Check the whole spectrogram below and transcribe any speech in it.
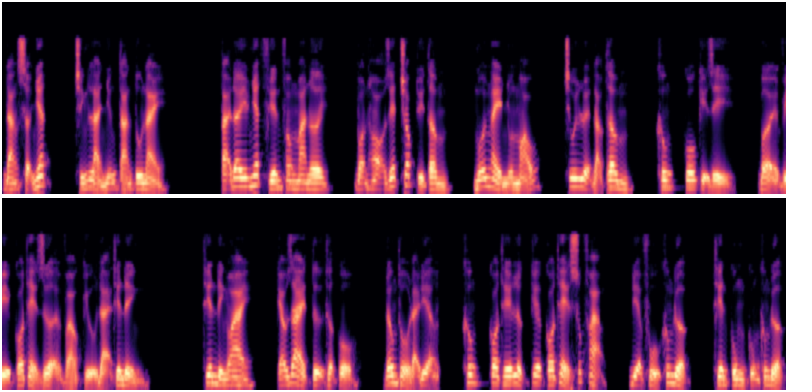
đáng sợ nhất chính là những tán tu này. Tại đây nhất phiến phong ma nơi, bọn họ giết chóc tùy tâm, mỗi ngày nhuốm máu, chui luyện đạo tâm, không cố kỵ gì, bởi vì có thể dựa vào cựu đại thiên đình. Thiên đình oai, kéo dài tự thượng cổ, đông thổ đại địa không, có thế lực kia có thể xúc phạm, địa phủ không được, thiên cung cũng không được.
